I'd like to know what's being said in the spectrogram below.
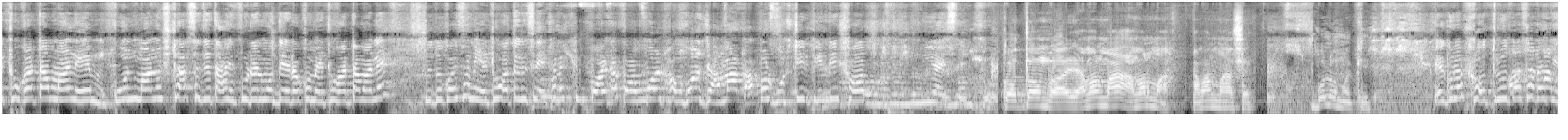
এঠো কাটা মানে কোন মানুষটা আছে যে তাহিরপুরের মধ্যে এরকম এঠো কাটা মানে? শুধু কইছে আমি এঠো হাতে দিছি এখানে কি কয়টা কম্বল টম্বল জামা কাপড় গোষ্ঠীর পিন্ডি সব নিয়ে আইছে। কতম ভাই আমার মা আমার মা আমার মা আছে। বলো মাকে এগুলো শত্রুতা ছাড়া কি?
